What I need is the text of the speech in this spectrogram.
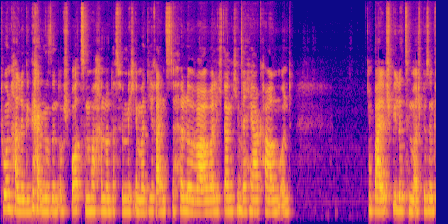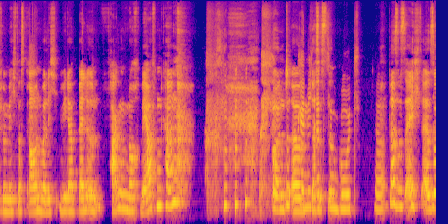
Turnhalle gegangen sind, um Sport zu machen und das für mich immer die reinste Hölle war, weil ich da nicht mhm. hinterherkam und Ballspiele zum Beispiel sind für mich das Grauen, weil ich weder Bälle fangen noch werfen kann. Und ähm, das, das ist so gut. Ja. Das ist echt, also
